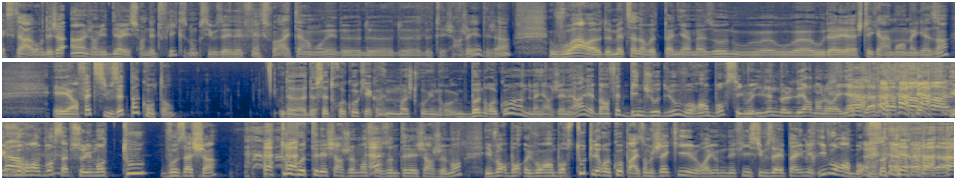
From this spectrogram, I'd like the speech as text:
etc. Bon, déjà, un, j'ai envie de dire, il est sur Netflix, donc si vous avez Netflix, faut arrêter à un moment donné de, de, de, de télécharger, déjà, voire de mettre ça dans votre panier Amazon ou, ou, ou d'aller l'acheter carrément en magasin. Et en fait, si vous n'êtes pas content, de, de cette reco qui est quand même moi je trouve une, bonne reco hein, de manière générale et ben en fait Binge Audio vous rembourse ils, ils viennent de me le dire dans l'oreillette là ils vous remboursent absolument tous vos achats tous vos téléchargements sur zone téléchargement. Ils vous, ils vous remboursent toutes les recos. Par exemple, Jackie et le Royaume des filles, si vous n'avez pas aimé, ils vous remboursent. Voilà.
